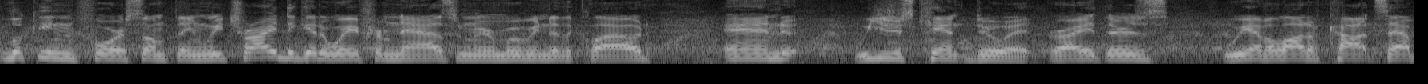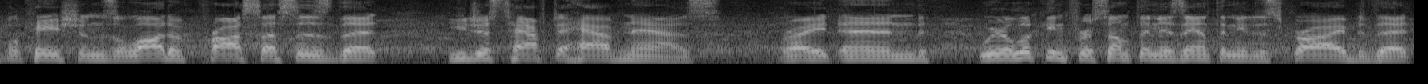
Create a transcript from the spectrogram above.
looking for something, we tried to get away from NAS when we were moving to the cloud, and we just can't do it, right? There's, we have a lot of COTS applications, a lot of processes that you just have to have NAS, right? And we were looking for something, as Anthony described, that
